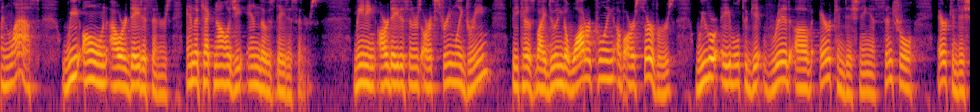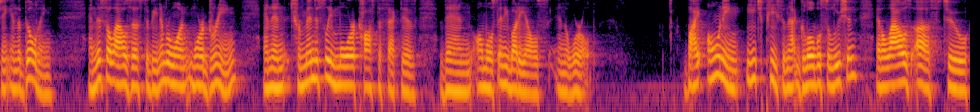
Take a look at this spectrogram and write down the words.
And last, we own our data centers and the technology in those data centers, meaning our data centers are extremely green because by doing the water cooling of our servers, we were able to get rid of air conditioning as central air conditioning in the building. And this allows us to be, number one, more green, and then tremendously more cost effective than almost anybody else in the world. By owning each piece in that global solution, it allows us to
